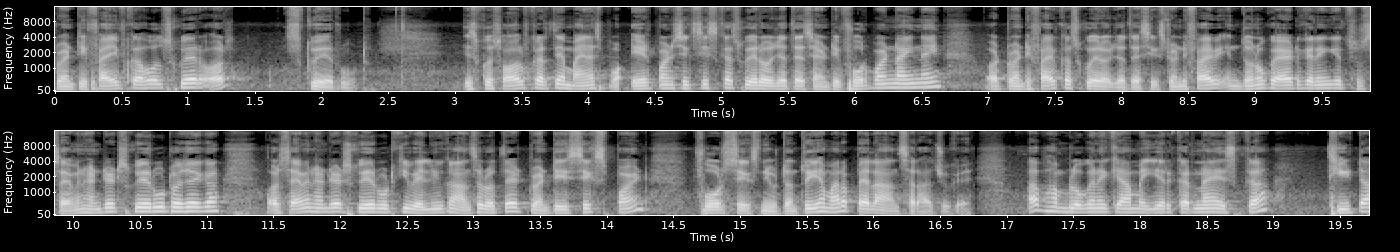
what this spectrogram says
twenty five का होल स्क्वायर और स्क्वेयर रूट इसको सॉल्व करते हैं minus eight point six six का स्क्वायर हो जाता है seventy four point nine nine और ट्वेंटी फाइव का स्क्वायर हो जाता है सिक्स ट्वेंटी फाइव इन दोनों को ऐड करेंगे तो सेवन हंड्रेड स्क्वायर रूट हो जाएगा और सेवन हंड्रेड स्क्वायर रूट की वैल्यू का आंसर होता है twenty six point four six newton तो ये हमारा पहला आंसर आ चुका है। अब हम लोगों ने क्या मैयर करना है? इसका थीटा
